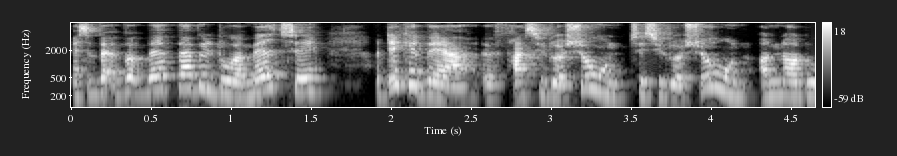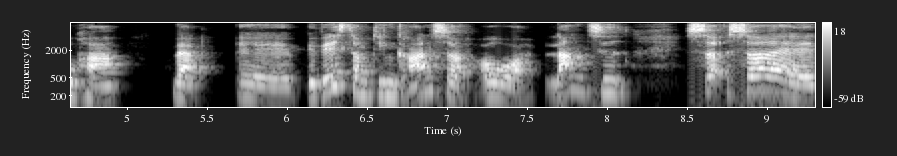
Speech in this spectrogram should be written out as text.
Altså, hvad, hvad, hvad vil du have med til? Og det kan være øh, fra situation til situation, og når du har været øh, bevidst om dine grænser over lang tid, så, så øh,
